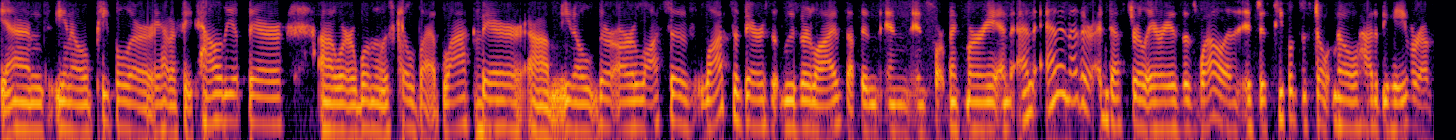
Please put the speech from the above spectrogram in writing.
and you know, people are they had a fatality up there uh, where a woman was killed by a black mm-hmm. bear. Um, you know, there are lots of lots of bears that lose their lives up in in, in Fort McMurray and, and and in other industrial areas as well. And it's just people just don't know how to behave around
